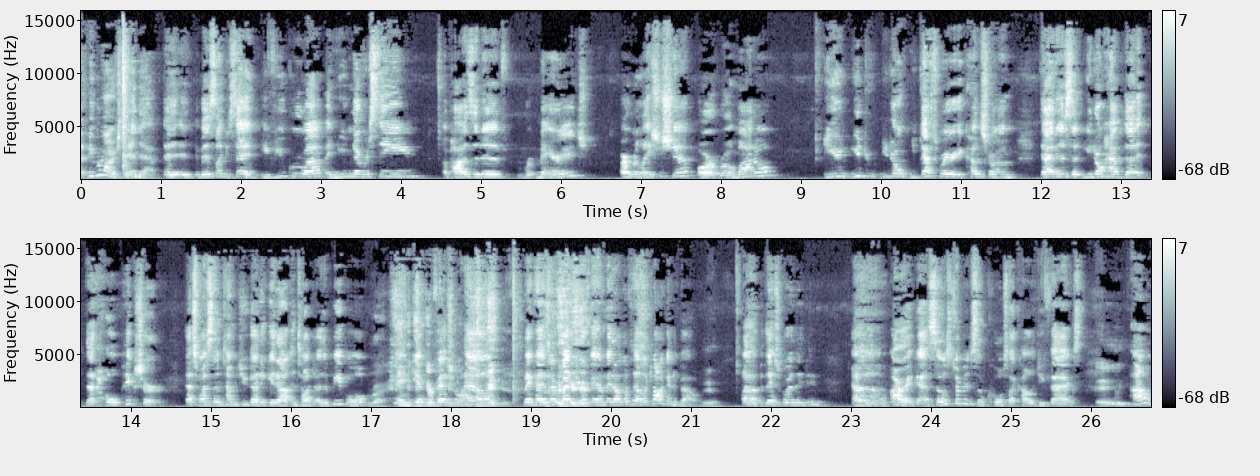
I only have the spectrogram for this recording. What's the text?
And people don't understand that. And it, it's like you said, if you grew up and you've never seen a positive marriage or relationship or a role model, you you you don't. That's where it comes from. That is that you don't have that that whole picture. That's why sometimes you got to get out and talk to other people Right. and get professional help because everybody in your family don't know what they're talking about. Yeah. Uh, but that's what they do. Um, all right, guys. So let's jump into some cool psychology facts. Hey. All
